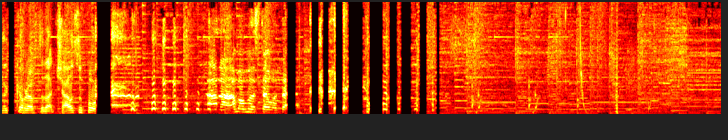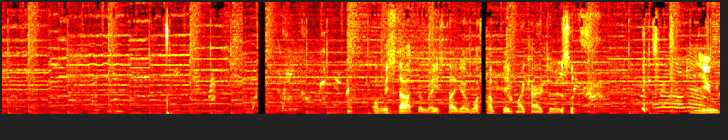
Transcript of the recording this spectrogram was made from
Look coming after that child support. Uh, I'm almost done with that. We start the race, Tiger, watch how big my character is. Oh no. Huge.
